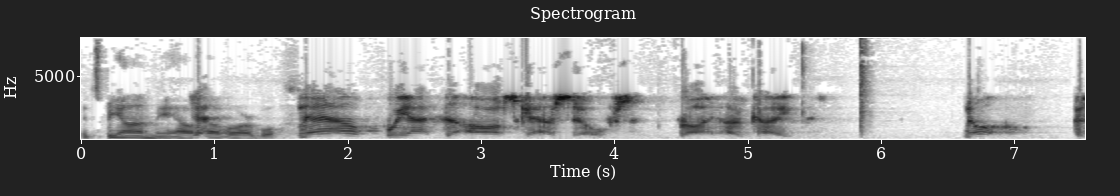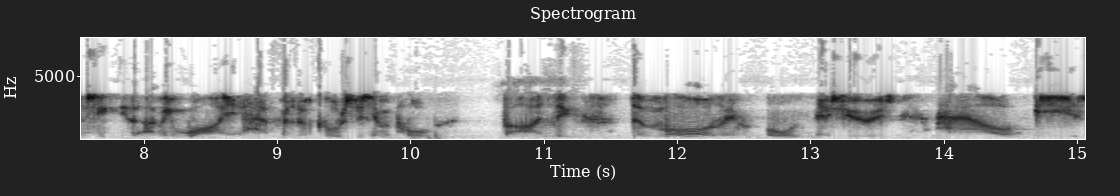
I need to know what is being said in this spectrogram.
It's beyond me how, Yeah. how horrible. Now we have to ask ourselves, right, okay, not particular, I mean, why it happened, of course, is important. But I think the more important issue is how is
